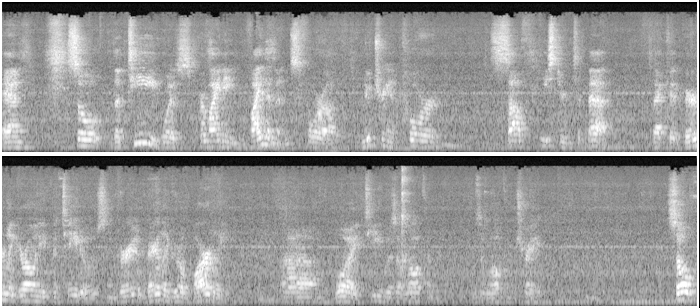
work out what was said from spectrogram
And so the tea was providing vitamins for a nutrient-poor southeastern Tibet that could barely grow any potatoes and very- barely grow barley. Uh, Boy, tea was a welcome, was a welcome trade. So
